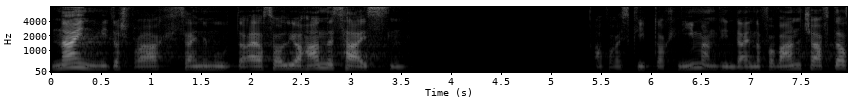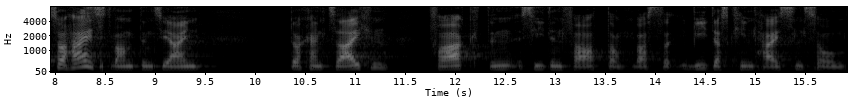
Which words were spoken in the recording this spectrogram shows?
Nein, widersprach seine Mutter, er soll Johannes heißen. Aber es gibt doch niemand in deiner Verwandtschaft, der so heißt, wandten sie ein. Durch ein Zeichen fragten sie den Vater, was, wie das Kind heißen soll.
